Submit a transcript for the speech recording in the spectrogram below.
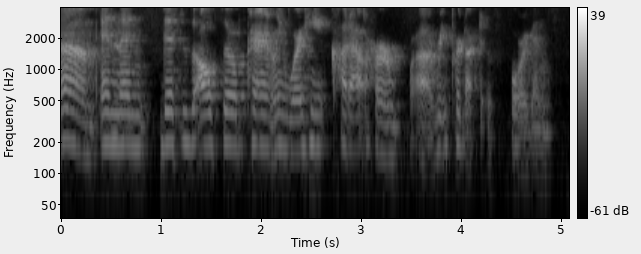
Um, and then this is also apparently where he cut out her uh, reproductive organs.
